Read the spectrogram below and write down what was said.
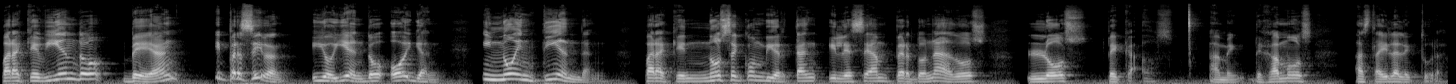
para que viendo, vean y perciban, y oyendo, oigan, y no entiendan para que no se conviertan y les sean perdonados los pecados. Amén. Dejamos hasta ahí la lectura.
